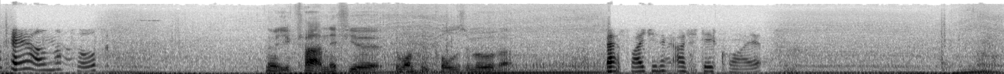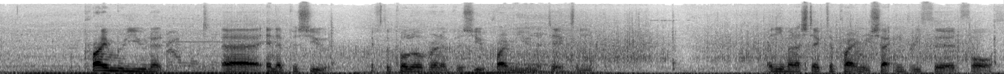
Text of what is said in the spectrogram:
Okay, I'll not talk. No, you can if you're the one who pulls him over. Beth, why do you think I stayed quiet? Primary unit uh, in a pursuit. If they pull over in a pursuit, primary unit takes lead. And you're gonna stick to primary, secondary, third, fourth.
